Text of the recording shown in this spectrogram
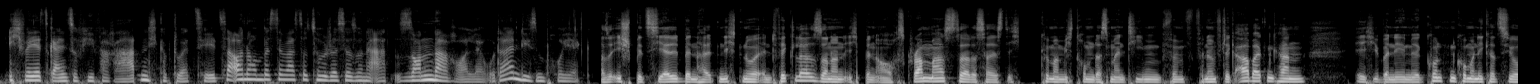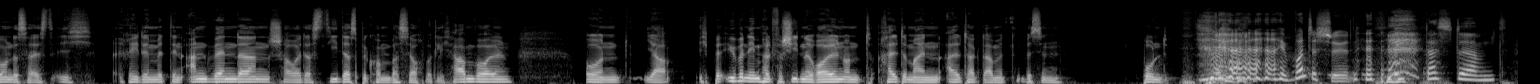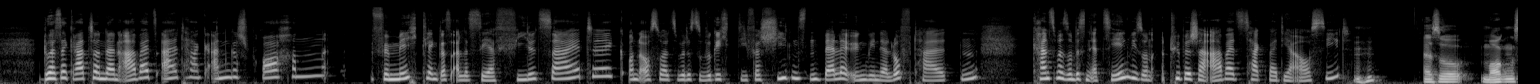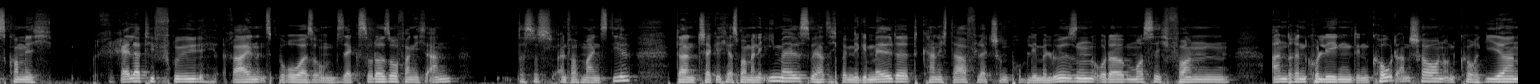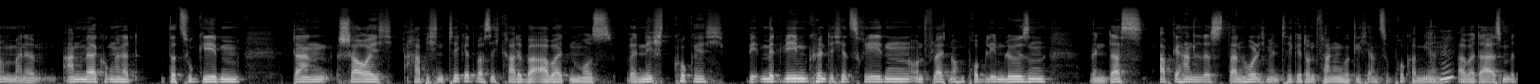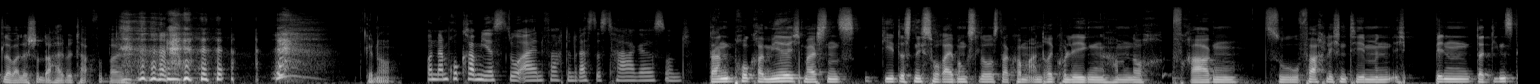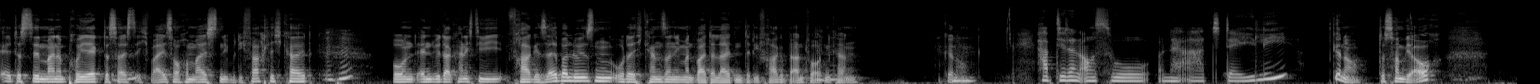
ich will jetzt gar nicht so viel verraten. Ich glaube, du erzählst ja auch noch ein bisschen was dazu. Du hast ja so eine Art Sonderrolle, oder, in diesem Projekt? Also ich speziell bin halt nicht nur Entwickler, sondern ich bin auch Scrum Master. Das heißt, ich kümmere mich darum, dass mein Team vernünftig arbeiten kann. Ich übernehme Kundenkommunikation, das heißt, ich rede mit den Anwendern, schaue, dass die das bekommen, was sie auch wirklich haben wollen. Und ja, ich übernehme halt verschiedene Rollen und halte meinen Alltag damit ein bisschen bunt. bunt ist schön. das stimmt. Du hast ja gerade schon deinen Arbeitsalltag angesprochen. Für mich klingt das alles sehr vielseitig und auch so, als würdest du wirklich die verschiedensten Bälle irgendwie in der Luft halten. Kannst du mir so ein bisschen erzählen, wie so ein typischer Arbeitstag bei dir aussieht? Mhm. Also morgens komme ich relativ früh rein ins Büro, also um sechs oder so fange ich an. Das ist einfach mein Stil. Dann checke ich erstmal meine E-Mails. Wer hat sich bei mir gemeldet? Kann ich da vielleicht schon Probleme lösen? Oder muss ich von anderen Kollegen den Code anschauen und korrigieren und meine Anmerkungen halt dazugeben? Dann schaue ich, habe ich ein Ticket, was ich gerade bearbeiten muss? Wenn nicht, gucke ich, mit wem könnte ich jetzt reden und vielleicht noch ein Problem lösen? Wenn das abgehandelt ist, dann hole ich mir ein Ticket und fange wirklich an zu programmieren. Mhm. Aber da ist mittlerweile schon der halbe Tag vorbei. genau. Und dann programmierst du einfach den Rest des Tages und Dann programmiere ich. Meistens geht es nicht so reibungslos. Da kommen andere Kollegen, haben noch Fragen zu fachlichen Themen. Ich bin der Dienstälteste in meinem Projekt. Das heißt, ich weiß auch am meisten über die Fachlichkeit. Und entweder kann ich die Frage selber lösen oder ich kann es an jemand weiterleiten, der die Frage beantworten kann. Genau. Habt ihr dann auch so eine Art Daily? Genau, das haben wir auch.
